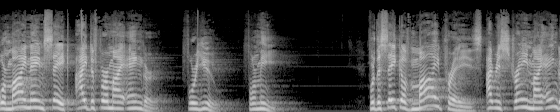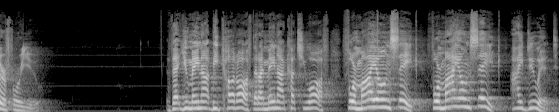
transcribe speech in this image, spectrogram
for my name's sake, I defer my anger for you, for me. For the sake of my praise, I restrain my anger for you, that you may not be cut off, that I may not cut you off. For my own sake, for my own sake, I do it,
